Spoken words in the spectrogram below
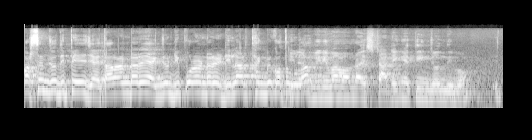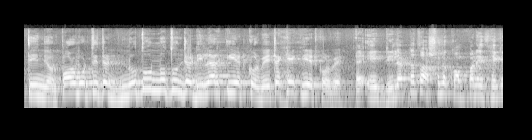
পার্সেন্ট যদি পেয়ে যায় তার আন্ডারে একজন ডিপোর আন্ডারে ডিলার থাকবে কতগুলো? মিনিমাম আমরা স্টার্টিং এ তিনজন দিব। তিনজন। পরবর্তীতে নতুন নতুন যে ডিলার ক্রিয়েট করবে এটা কে ক্রিয়েট করবে? এই ডিলারটা তো আসলে কোম্পানি থেকে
